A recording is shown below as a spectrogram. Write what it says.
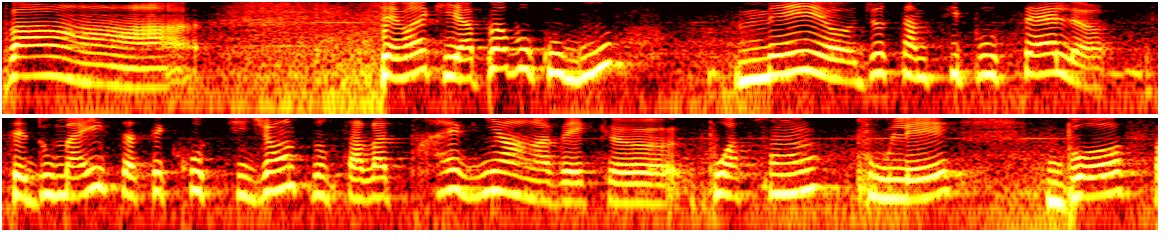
pain. C'est vrai qu'il n'y a pas beaucoup de goût, mais euh, juste un petit peu sel. C'est du maïs assez croustillant, donc ça va très bien avec euh, poisson, poulet, bof.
